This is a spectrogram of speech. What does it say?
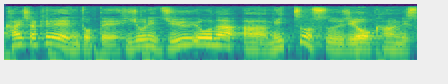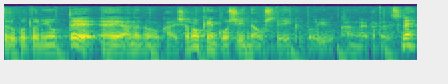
会社経営にとって非常に重要な3つの数字を管理することによってあなたの会社の健康診断をしていくという考え方ですね。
